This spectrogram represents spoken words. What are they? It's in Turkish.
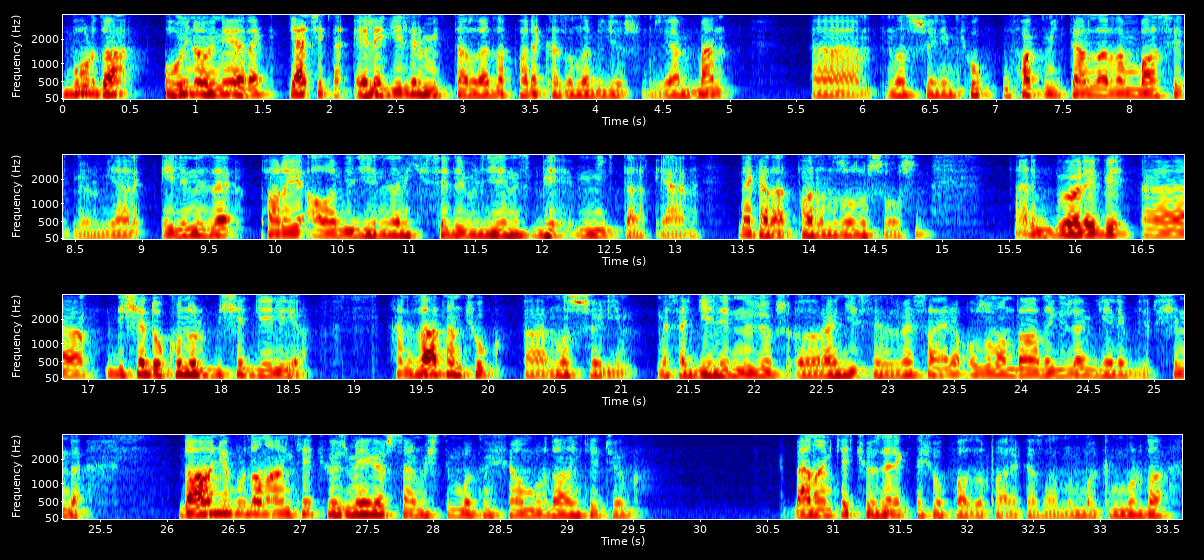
burada oyun oynayarak gerçekten ele gelir miktarlarda para kazanabiliyorsunuz. Yani ben eee, nasıl söyleyeyim çok ufak miktarlardan bahsetmiyorum. Yani elinize parayı alabileceğiniz, yani hissedebileceğiniz bir miktar yani. Ne kadar paranız olursa olsun. Hani böyle bir eee, dişe dokunur bir şey geliyor. Hani zaten çok eee, nasıl söyleyeyim mesela geliriniz yoksa öğrenciyseniz vesaire o zaman daha da güzel gelebilir. Şimdi daha önce buradan anket çözmeyi göstermiştim. Bakın şu an burada anket yok. Ben anket çözerek de çok fazla para kazandım. Bakın burada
